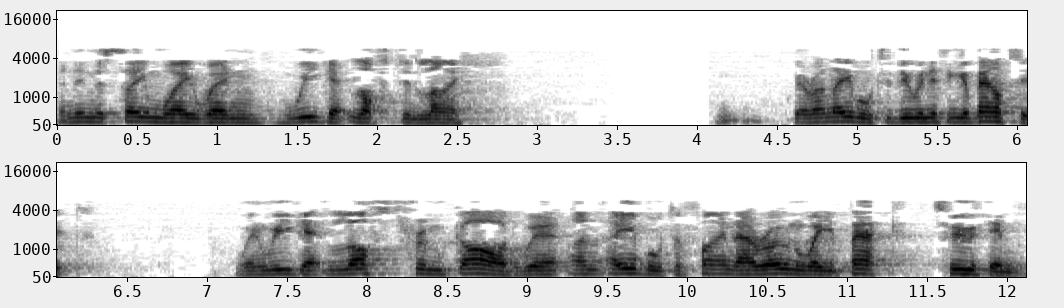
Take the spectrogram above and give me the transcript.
And in the same way, when we get lost in life, we're unable to do anything about it. When we get lost from God, we're unable to find our own way back to Him.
